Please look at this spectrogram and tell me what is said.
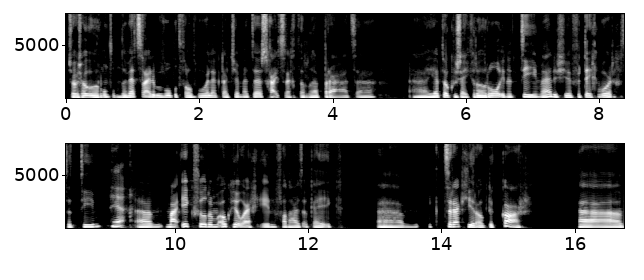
sowieso rondom de wedstrijden bijvoorbeeld verantwoordelijk. Dat je met de scheidsrechter eh, praat. Eh, eh, je hebt ook een zekere rol in het team. Hè? Dus je vertegenwoordigt het team. Ja, Ehm, maar ik vulde hem ook heel erg in vanuit, oké, ik, ehm, ik trek hier ook de kar. Ehm,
